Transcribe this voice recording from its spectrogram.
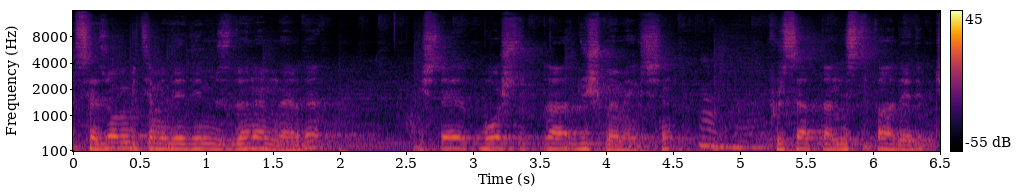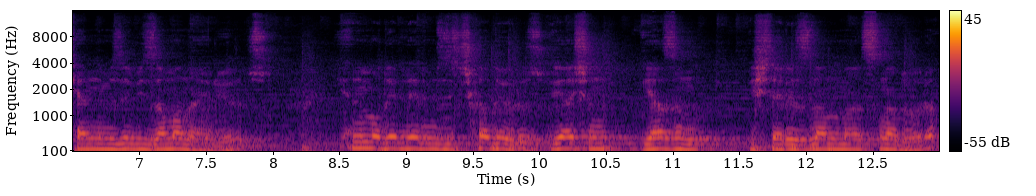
sezon bitimi dediğimiz dönemlerde işte boşlukta düşmemek için fırsattan istifade edip kendimize bir zaman ayırıyoruz. Yeni modellerimizi çıkarıyoruz. Yaşın, yazın işler hızlanmasına doğru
